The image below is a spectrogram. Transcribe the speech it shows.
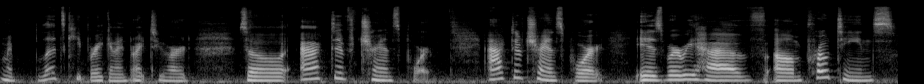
My bloods keep breaking. I write too hard. So active transport. Active transport is where we have um, proteins.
